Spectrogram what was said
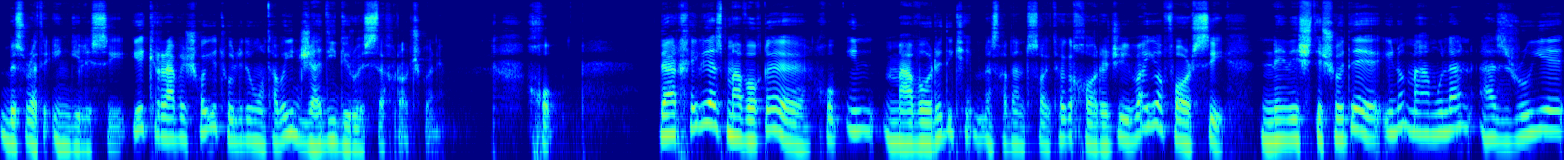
به صورت انگلیسی یک روش های تولید محتوای جدیدی رو استخراج کنیم. خب در خیلی از مواقع خب این مواردی که مثلا سایت های خارجی و یا فارسی نوشته شده اینا معمولا از روی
